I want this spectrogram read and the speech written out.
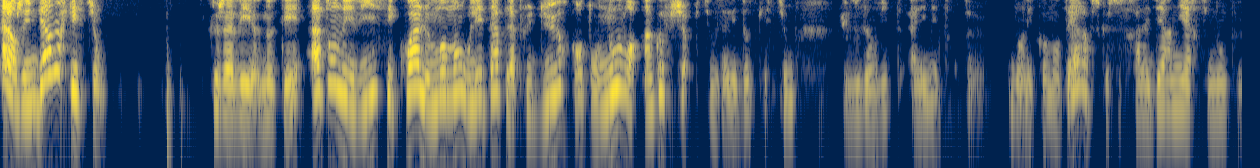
Alors j'ai une dernière question que j'avais euh, notée. À ton avis, c'est quoi le moment ou l'étape la plus dure quand on ouvre un coffee shop? Si vous avez d'autres questions, je vous invite à les mettre dans les commentaires, parce que ce sera la dernière sinon que,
